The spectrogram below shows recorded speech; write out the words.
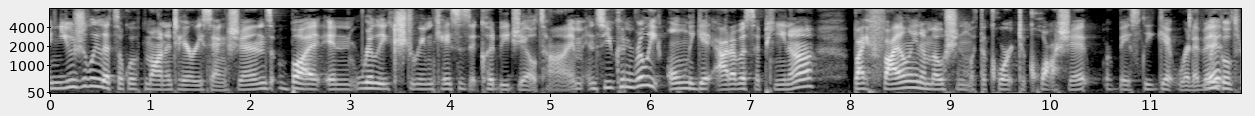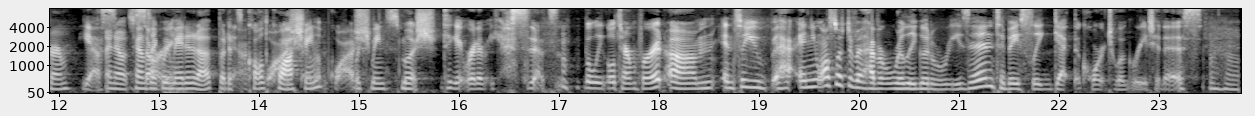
And usually that's like with monetary sanctions, but in really extreme cases, it could be jail time. And so you can really only get out of a subpoena by filing a motion with the court to quash it or basically get rid of it. Legal term. Yes. I know it sounds like we made it up, but it's called quash, quashing, quash. which means smush. to get rid of it. Yes, that's the legal term for it. Um, and so you ha- and you also have to have a really good reason to basically get the court to agree to this. Mm-hmm.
